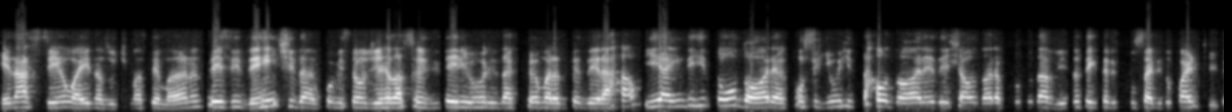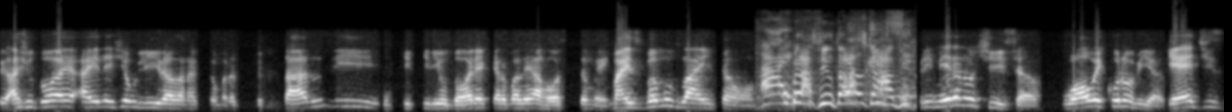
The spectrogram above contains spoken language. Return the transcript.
renasceu aí nas últimas semanas, presidente da Comissão de Relações Exteriores da Câmara Federal, e ainda irritou o Dória, conseguiu irritar o Dória e deixar o Dória puto da vida, tentando expulsar ele do partido. Ajudou a, a eleger o Lira lá na Câmara dos Deputados e o que queria o Dória, que era o Baleia Rossi também. Mas vamos lá então. O Brasil tá lascado. Primeira notícia. UOL Economia. Guedes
